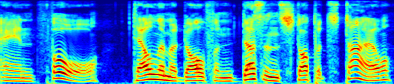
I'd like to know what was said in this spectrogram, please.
And 4. Tell them a dolphin doesn't stop its tail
